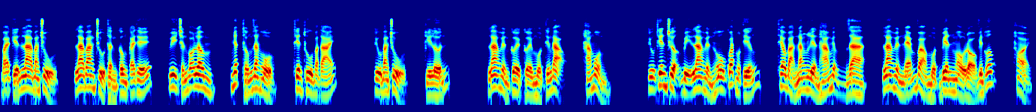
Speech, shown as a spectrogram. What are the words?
bái kiến la bang chủ, la bang chủ thần công cái thế, uy trấn võ lâm, nhất thống giang hồ, thiên thu và tái. Cựu bang chủ thì lớn. La huyền cười cười một tiếng đạo, há mồm. Cựu thiên trượng bị la huyền hô quát một tiếng, theo bản năng liền há miệng ra, la huyền ném vào một viên màu đỏ viên thuốc, hỏi,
